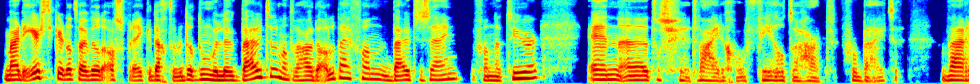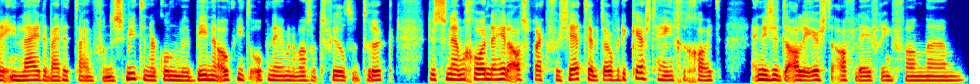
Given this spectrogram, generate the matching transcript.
maar de eerste keer dat wij wilden afspreken, dachten we dat doen we leuk buiten. Want we houden allebei van buiten zijn, van natuur. En uh, het, was, het waaide gewoon veel te hard voor buiten. We waren in Leiden bij de tuin van de Smit en daar konden we binnen ook niet opnemen. Dan was het veel te druk. Dus toen hebben we gewoon de hele afspraak verzet. Hebben het over de kerst heen gegooid. En is het de allereerste aflevering van, um,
